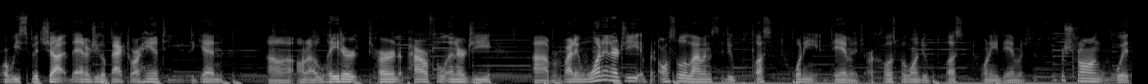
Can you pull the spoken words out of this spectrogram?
or we spit shot, the energy go back to our hand to use again uh, on a later turn. Powerful energy, uh, providing one energy, but also allowing us to do plus 20 damage. Our colorless Pokemon do plus 20 damage, so super strong with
